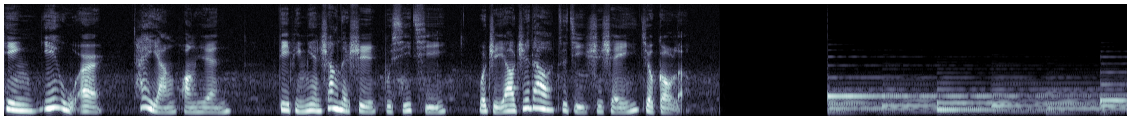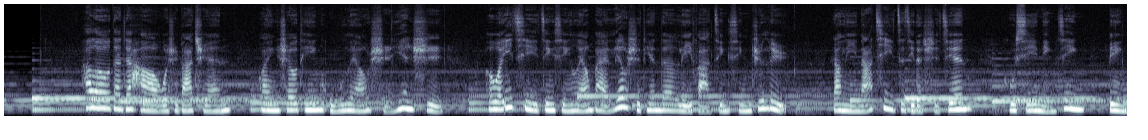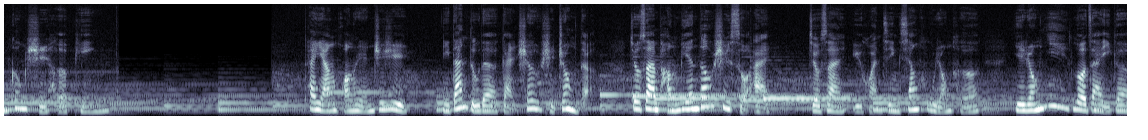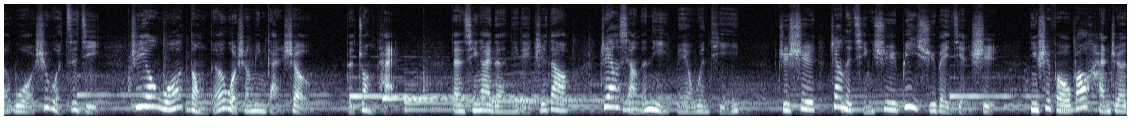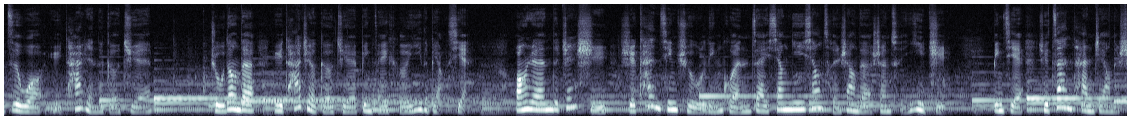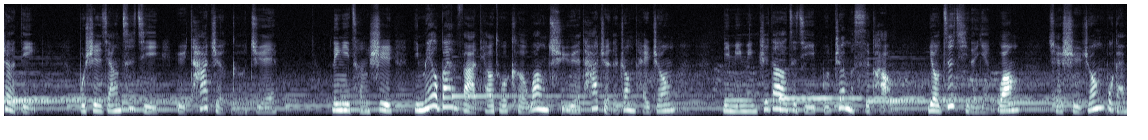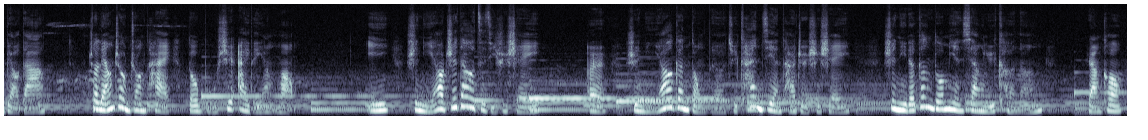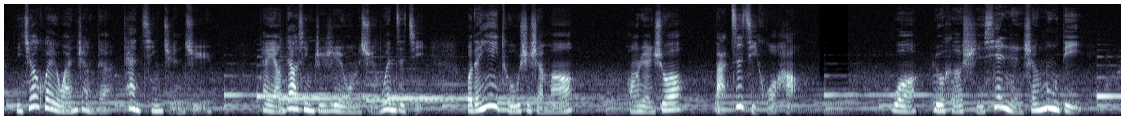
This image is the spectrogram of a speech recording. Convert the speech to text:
King 一五二太阳黄人，地平面上的事不稀奇，我只要知道自己是谁就够了。Hello，大家好，我是八全，欢迎收听无聊实验室，和我一起进行两百六十天的立法进行之旅，让你拿起自己的时间，呼吸宁静，并共识和平。太阳黄人之日，你单独的感受是重的。就算旁边都是所爱，就算与环境相互融合，也容易落在一个“我是我自己，只有我懂得我生命感受”的状态。但亲爱的，你得知道，这样想的你没有问题，只是这样的情绪必须被检视：你是否包含着自我与他人的隔绝？主动的与他者隔绝，并非合一的表现。黄人的真实是看清楚灵魂在相依相存上的生存意志，并且去赞叹这样的设定，不是将自己与他者隔绝。另一层是，你没有办法跳脱渴望取悦他者的状态中。你明明知道自己不这么思考，有自己的眼光，却始终不敢表达。这两种状态都不是爱的样貌。一是你要知道自己是谁，二是你要更懂得去看见他者是谁，是你的更多面相与可能，然后你就会完整的看清全局。太阳调性之日，我们询问自己：我的意图是什么？黄人说：把自己活好。我如何实现人生目的？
